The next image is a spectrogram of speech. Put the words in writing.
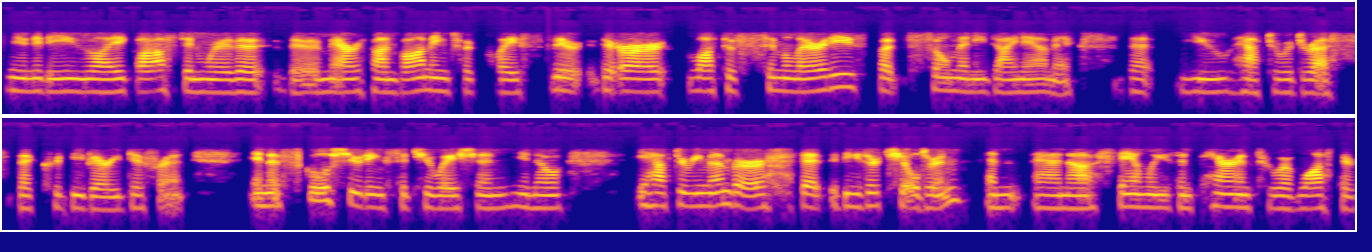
community like Boston, where the the marathon bombing took place, there there are lots of similarities, but so many dynamics that you have to address that could be very different. In a school shooting situation, you know, you have to remember that these are children and, and uh, families and parents who have lost their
